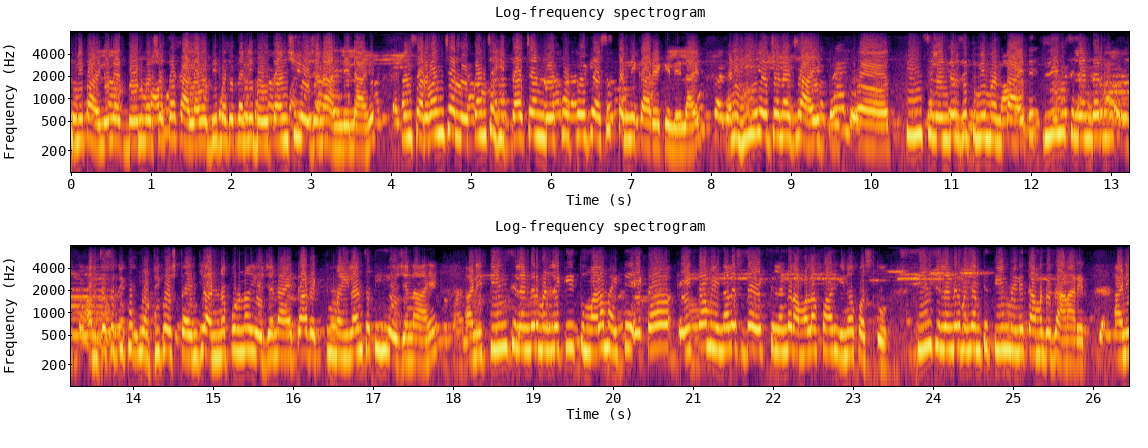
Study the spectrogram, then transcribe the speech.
तुम्ही पाहिलेले आहेत दोन वर्षाच्या कालावधीमध्ये त्यांनी बहुतांशी योजना आणलेल्या आहेत. पण सर्वांच्या लोकांच्या हिताच्या आणि लोक उपयोगी असंच त्यांनी कार्य केलेलं आहे. आणि ही योजना जी आहे तीन सिलेंडर जे तुम्ही म्हणताय ते तीन सिलेंडर आमच्यासाठी खूप मोठी गोष्ट आहे. जी अन्नपूर्ण योजना आहे त्या व्यक्ती महिलांसाठी ही योजना आहे. आणि तीन सिलेंडर म्हणले की तुम्हाला माहिती एका एका महिन्याला सुद्धा एक सिलेंडर आम्हाला फार इनफ असतो. तीन सिलेंडर म्हणजे आमचे तीन महिने त्यामध्ये जाणार आहेत. आणि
